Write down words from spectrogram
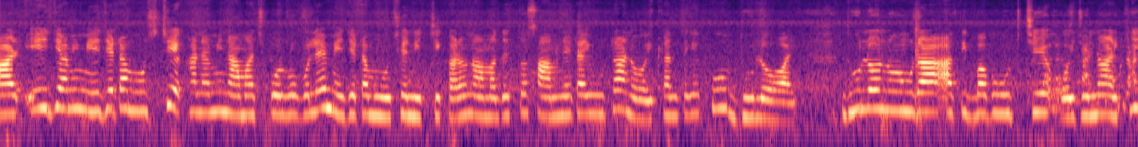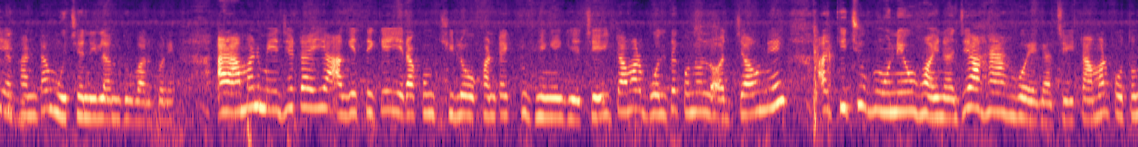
আর এই যে আমি মেজেটা মুছছি, এখানে আমি নামাজ পড়ব বলে মেজেটা মুছে নিচ্ছি, কারণ আমাদের তো সামনেটাই উঠানো, ওইখান থেকে খুব ধুলো হয়। ধুলো, নোংরা আতিফবাবু উঠছে, ওই জন্য আর কি এখানটা মুছে নিলাম দুবার করে। আর আমার মেঝেটা এই আগে থেকেই এরকম ছিল, ওখানটা একটু ভেঙে গিয়েছে। এইটা আমার বলতে কোনো লজ্জাও নেই, আর কিছু মনেও হয় না যে হ্যাঁ হয়ে গেছে। এটা আমার প্রথম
